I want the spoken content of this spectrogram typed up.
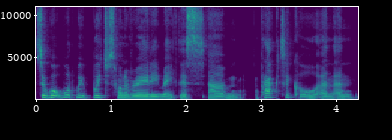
so what, what we, we just want to really make this um, practical and, and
